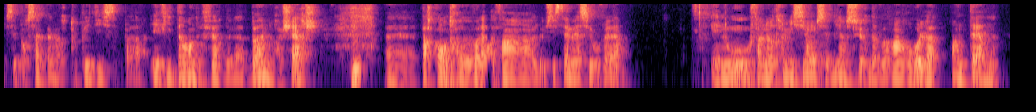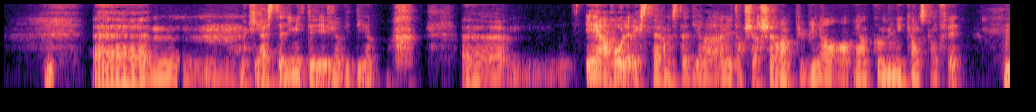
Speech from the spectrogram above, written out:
C'est pour ça qu'en orthopédie, c'est pas évident de faire de la bonne recherche. Mm. Euh, par contre, euh, voilà, enfin, le système est assez ouvert. Et nous, enfin, notre mission, c'est bien sûr d'avoir un rôle interne mm. euh, qui reste limité, j'ai envie de dire. Et un rôle externe, c'est-à-dire en étant chercheur, en publiant et en communiquant ce qu'on fait. Hmm.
